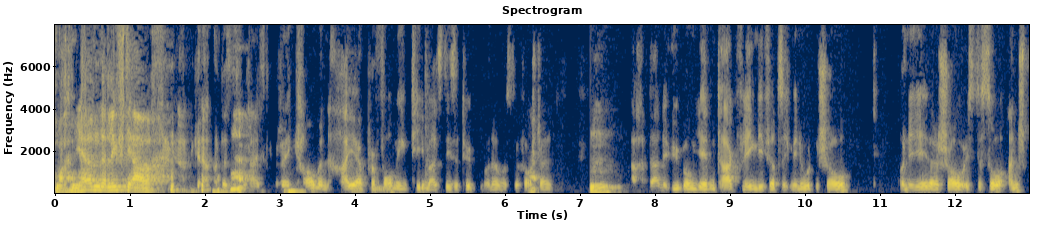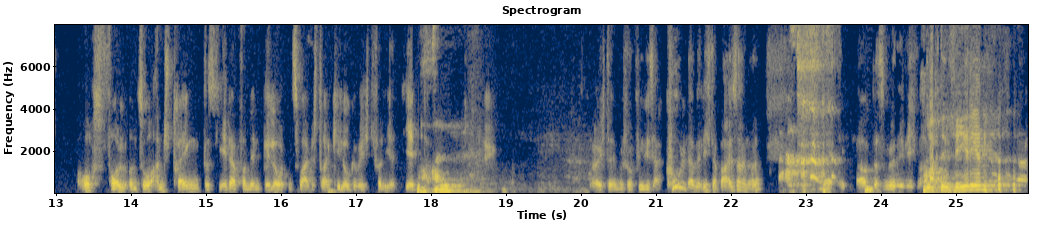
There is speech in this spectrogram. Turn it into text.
Machen die Herren der Lüfte auch. Genau, und das ist wahrscheinlich kaum ein higher performing Team als diese Typen, oder? Musst du dir vorstellen. Mhm. Machen da eine Übung, jeden Tag fliegen die 40 Minuten Show. Und in jeder Show ist es so anspruchsvoll und so anstrengend, dass jeder von den Piloten zwei bis drei Kilo Gewicht verliert. Jeden Tag. Okay. Da höre ich dann immer schon viele, die sagen, cool, da will ich dabei sein, oder? ich glaube, das würde ich nicht machen. Nach den Ferien? Ja,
